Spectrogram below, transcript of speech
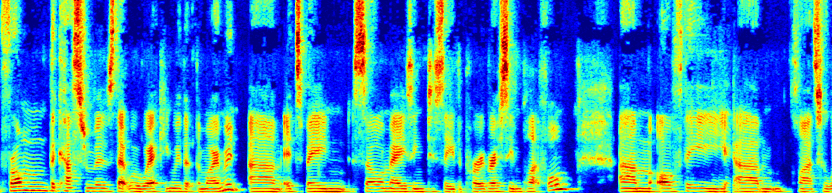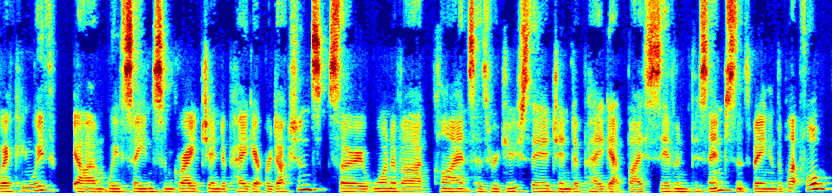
from the customers that we're working with at the moment, um, it's been so amazing to see the progress in platform. Um, of the um, clients we're working with, um, we've seen some great gender pay gap reductions. So one of our clients has reduced their gender pay gap by 7% since being in the platform.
